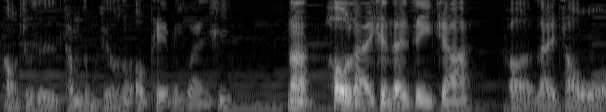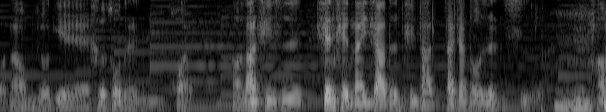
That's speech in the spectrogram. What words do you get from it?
好，就是他们这么觉得，我说 OK 没关系。那后来现在这一家。呃，来找我，那我们就也合作的很愉快。好，那其实先前那一家的，其实大大家都认识了。嗯嗯。好，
